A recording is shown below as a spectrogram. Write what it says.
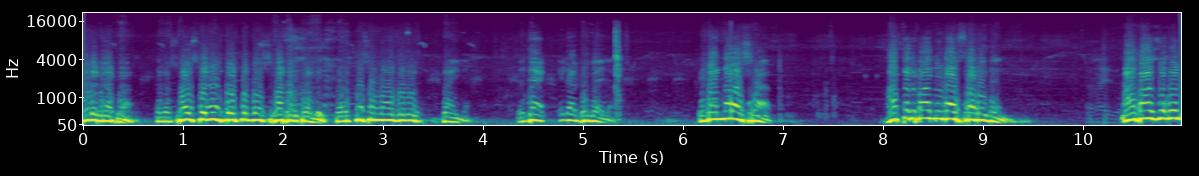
এলো ব্যাপার তাহলে ছয়চল্লিশ বছর তো সাপের ফলে তাহলে কিছু না বলে যাই না। দেখ, এটা ঢুকে যা এটার নাম সাপ হাতের বান্ধবটা সারে দেন। কাকা যখন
